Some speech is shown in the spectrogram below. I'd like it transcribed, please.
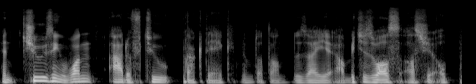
een choosing one out of two praktijk noemt dat dan. Dus dat je, een beetje zoals als je op,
